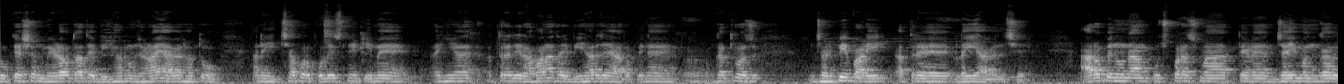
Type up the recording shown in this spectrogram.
લોકેશન મેળવતા તે બિહારનું જણાઈ આવેલ હતું અને ઈચ્છાપુર પોલીસની ટીમે અહીંયા અત્રેથી રવાના થઈ બિહાર જઈ આરોપીને ગતરોજ ઝડપી પાડી અત્રે લઈ આવેલ છે. આરોપીનું નામ પૂછપરછમાં તેણે જય મંગલ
